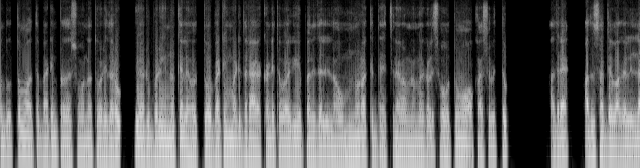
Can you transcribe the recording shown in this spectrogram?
ಒಂದು ಉತ್ತಮವಾದ ಬ್ಯಾಟಿಂಗ್ ಪ್ರದರ್ಶನವನ್ನು ತೋರಿದರು. ಇವರಿಬ್ಬರು ಇನ್ನೂ ಕೆಲ ಹೊತ್ತು ಬ್ಯಾಟಿಂಗ್ ಮಾಡಿದರೆ ಖಂಡಿತವಾಗಿ ಪಂದ್ಯದಲ್ಲಿ ನಾವು ಮುನ್ನೂರಕ್ಕಿಂತ ಹೆಚ್ಚಿನ ರನ್ ಗಳಿಸುವ ಉತ್ತಮ ಅವಕಾಶವಿತ್ತು. ಆದರೆ ಅದು ಸಾಧ್ಯವಾಗಲಿಲ್ಲ.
